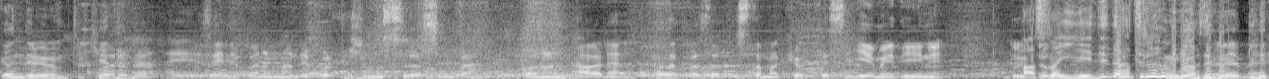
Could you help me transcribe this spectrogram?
Gönderiyorum Bu Türkiye'den. arada e, Zeynep Hanım'la röportajımız sırasında onun halen Adapazarı ıslama köftesi yemediğini duyduk. Aslında yedi de hatırlamıyor demek ki.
